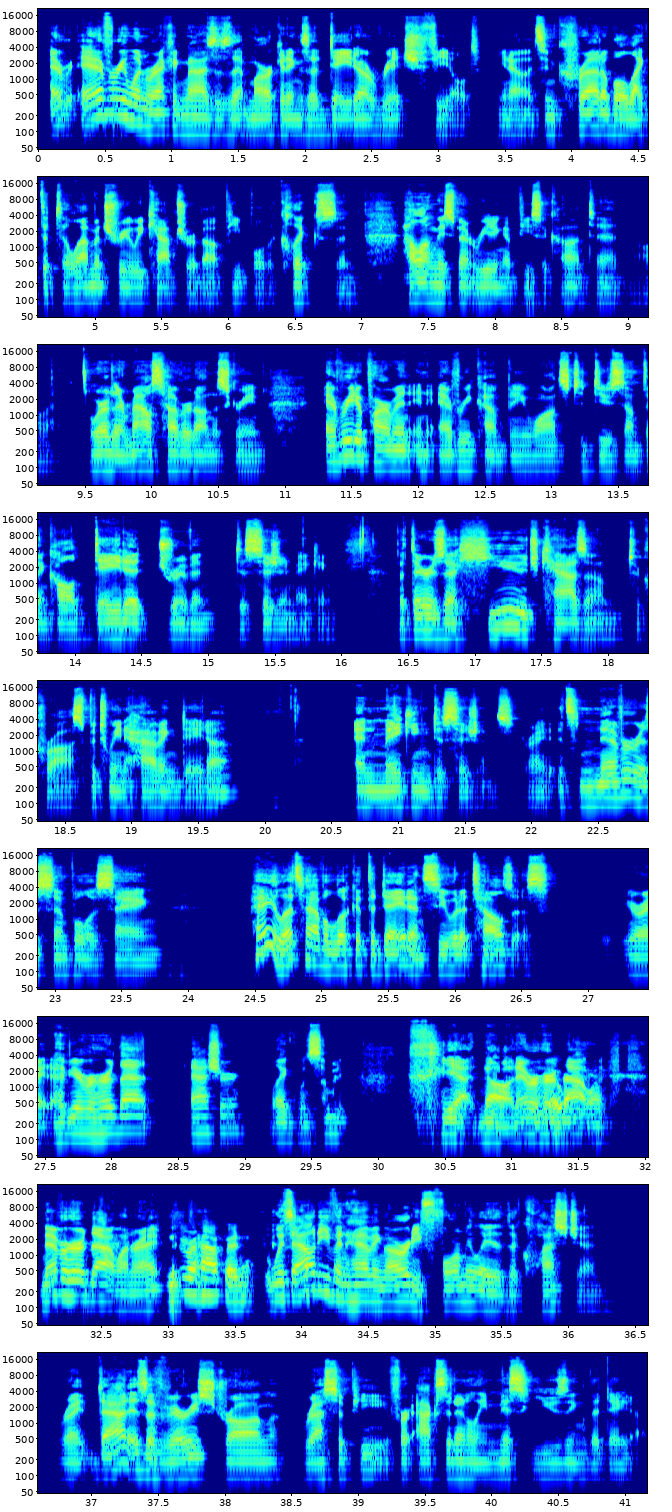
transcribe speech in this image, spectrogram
Every, everyone recognizes that marketing is a data rich field. You know, it's incredible, like the telemetry we capture about people, the clicks and how long they spent reading a piece of content and all that, where their mouse hovered on the screen every department in every company wants to do something called data driven decision making. But there is a huge chasm to cross between having data and making decisions, right? It's never as simple as saying, hey, let's have a look at the data and see what it tells us. You're right. Have you ever heard that, Asher? Like when somebody, yeah, no, never heard that one. Never heard that one, right? Never happened. Without even having already formulated the question, right? That is a very strong recipe for accidentally misusing the data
